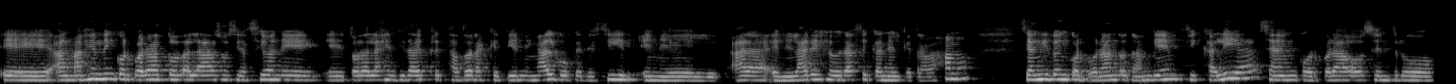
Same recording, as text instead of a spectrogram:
eh, al margen de incorporar todas las asociaciones, eh, todas las entidades prestadoras que tienen algo que decir en el, en el área geográfica en el que trabajamos, se han ido incorporando también fiscalía, se han incorporado centros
